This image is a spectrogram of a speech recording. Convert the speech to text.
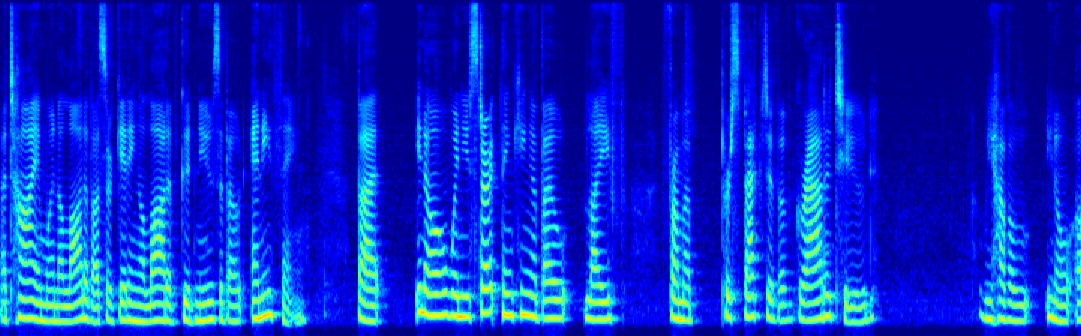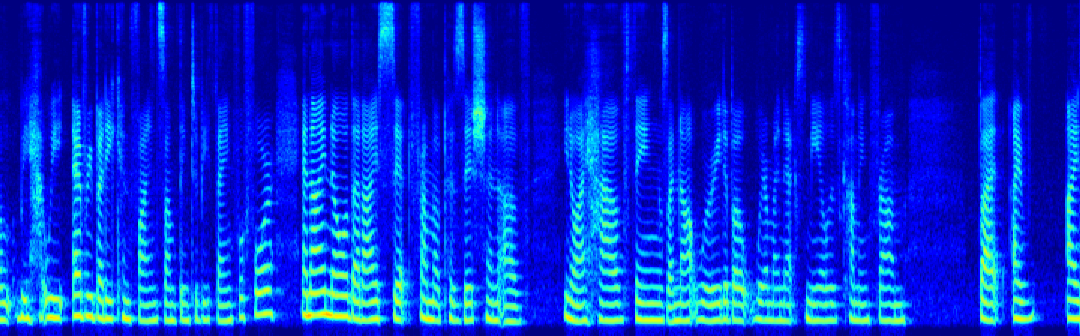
a time when a lot of us are getting a lot of good news about anything but you know when you start thinking about life from a perspective of gratitude we have a you know a, we ha- we everybody can find something to be thankful for and i know that i sit from a position of you know, I have things. I'm not worried about where my next meal is coming from. But I, I,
